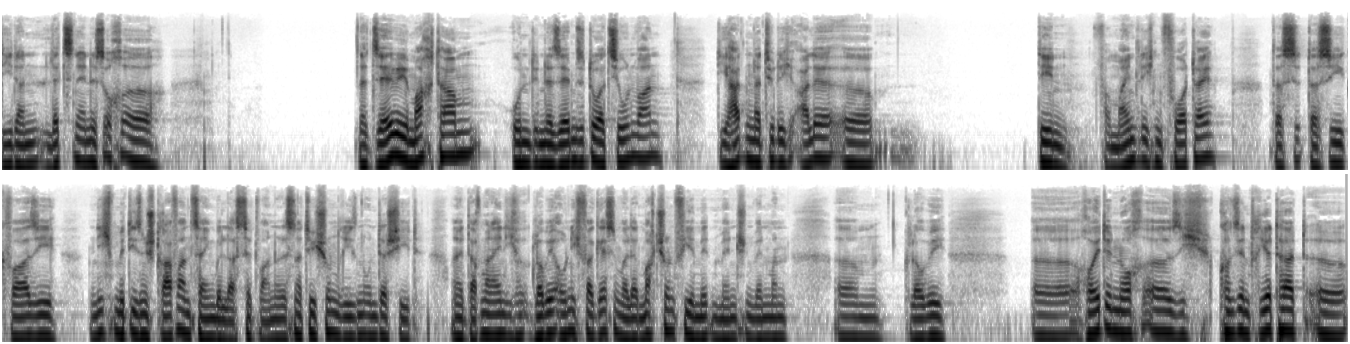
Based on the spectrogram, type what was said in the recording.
die dann letzten Endes auch äh, dasselbe gemacht haben und in derselben Situation waren, die hatten natürlich alle äh, den vermeintlichen Vorteil, dass, dass sie quasi nicht mit diesen Strafanzeigen belastet waren. Und das ist natürlich schon ein Riesenunterschied. Und das darf man eigentlich, glaube ich, auch nicht vergessen, weil das macht schon viel mit Menschen, wenn man, ähm, glaube ich, äh, heute noch äh, sich konzentriert hat, äh,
